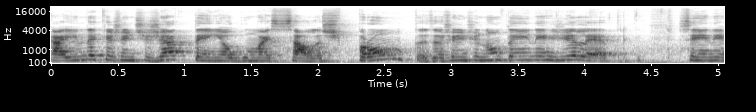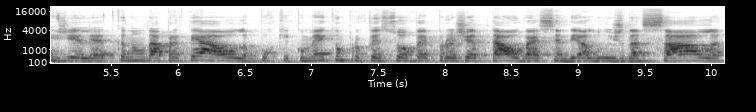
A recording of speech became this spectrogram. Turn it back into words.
ainda que a gente já tenha algumas salas prontas, a gente não tem energia elétrica sem energia elétrica não dá para ter aula, porque como é que um professor vai projetar ou vai acender a luz da sala?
